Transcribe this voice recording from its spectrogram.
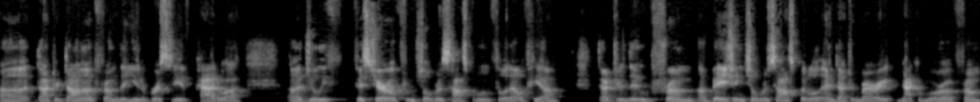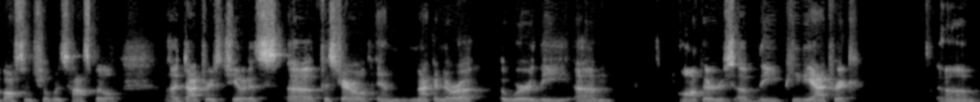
uh, Dr. Donna from the University of Padua, uh, Julie Fitzgerald from Children's Hospital in Philadelphia, Dr. Liu from uh, Beijing Children's Hospital, and Dr. Mari Nakamura from Boston Children's Hospital. Uh, Doctors Chiotis, uh, Fitzgerald, and Nakamura were the um, authors of the pediatric um,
